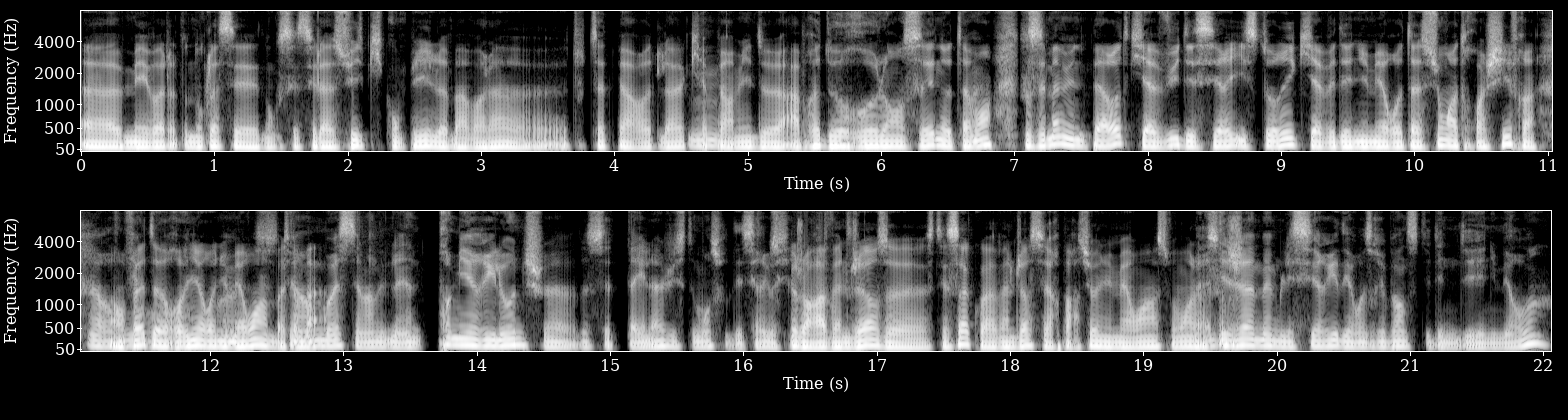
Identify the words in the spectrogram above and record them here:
Euh, mais voilà, donc là c'est donc c'est c'est la suite qui compile, bah voilà, euh, toute cette période-là qui a Mm. permis de après de relancer notamment. Parce que c'est même une période qui a vu des séries historiques qui avaient des numérotations à trois chiffres. Alors, en fait, revenir au numéro un, bah, c'était comme- un, ouais, c'était un, un premier relaunch euh, de cette taille-là, justement, sur des séries aussi. genre. Avengers, euh, c'était ça quoi. Avengers c'est reparti au numéro un à ce moment-là. Bah, déjà, même les séries d'Heroes Reborn, c'était des, des numéros 1.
